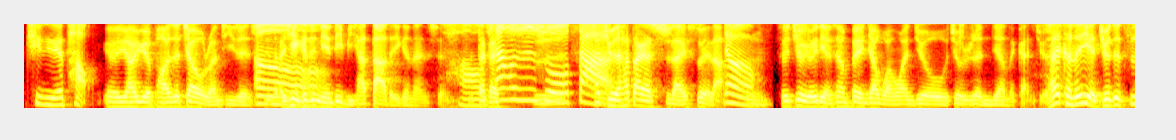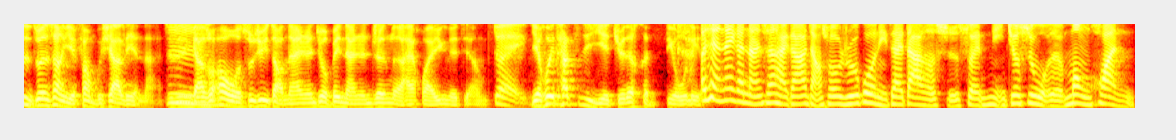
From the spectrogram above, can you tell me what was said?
去约炮，因为他约炮在交友软体认识的，嗯。而且一个是年纪比他大的一个男生，好大概像是说大他觉得他大概十来岁啦，嗯。嗯，所以就有一点像被人家玩完就就扔这样的感觉。他可能也觉得自尊上也放不下脸啦，就是你刚刚说、嗯哦，我出去找男人就被男人扔了，还怀孕了这样子，对。也会他自己也觉得很丢脸。而。且那个男生还跟他讲说，如果你在大个十岁，你就是我的梦幻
